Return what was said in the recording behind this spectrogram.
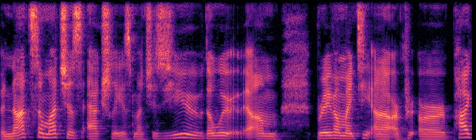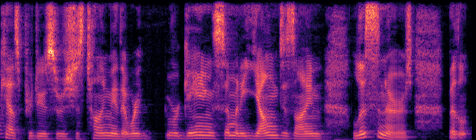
but not so much as actually as much as you. Though we're um, brave on my team, uh, our, our podcast producer was just telling me that we're we're gaining so many young design listeners. But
